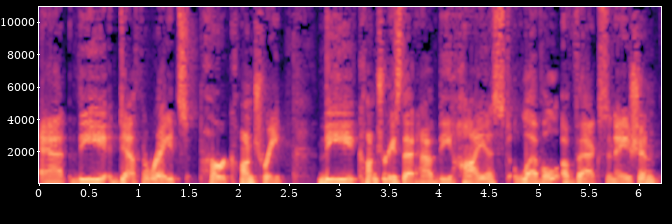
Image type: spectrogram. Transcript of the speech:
at the death rates per country, the countries that have the highest level of vaccination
